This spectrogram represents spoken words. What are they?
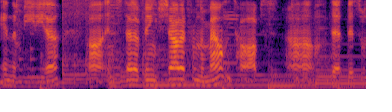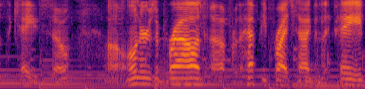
in the media uh, instead of being shouted from the mountaintops um, that this was the case. So uh, owners are proud uh, for the hefty price tag that they paid,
